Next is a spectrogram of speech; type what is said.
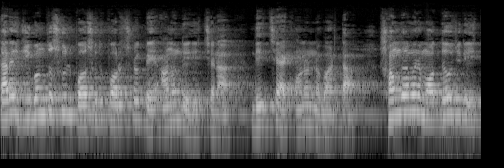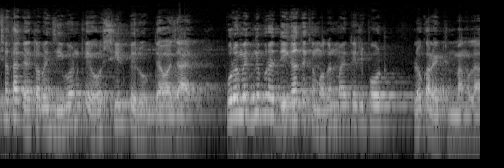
তার এই জীবন্ত শিল্প শুধু পর্যটকদের আনন্দই দিচ্ছে না, দিচ্ছে এক অনন্য বার্তা। সংগ্রামের মধ্যেও যদি ইচ্ছা থাকে, তবে জীবনকেও শিল্পে রূপ দেওয়া যায়। পূর্ব মেদিনীপুরের দীঘা থেকে মদন মাইতির রিপোর্ট লোকাল এইটিন বাংলা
